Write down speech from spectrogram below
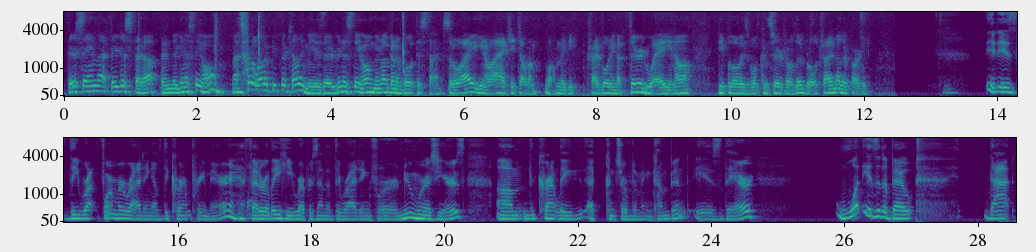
they're saying that they're just fed up and they're going to stay home. That's what a lot of people are telling me is they're going to stay home. They're not going to vote this time. So I, you know, I actually tell them, well, maybe try voting a third way. You know, people always vote conservative or liberal. Try another party. It is the former riding of the current premier. Federally, he represented the riding for numerous years. Um, the currently a conservative incumbent is there. What is it about that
